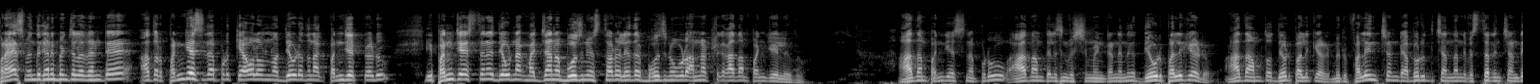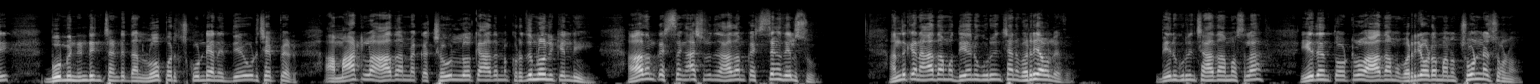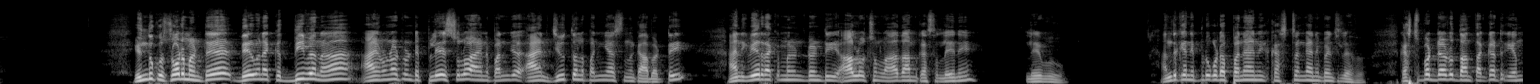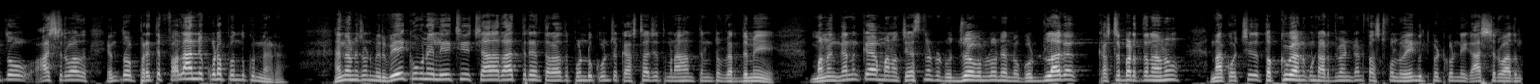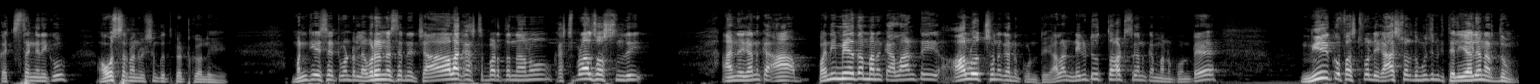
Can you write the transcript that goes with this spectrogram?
ప్రయాసం ఎందుకు అనిపించలేదంటే అతడు పని చేసేటప్పుడు కేవలం నా దేవుడు ఏదో నాకు పని చెప్పాడు. ఈ పని చేస్తేనే దేవుడు నాకు మధ్యాహ్నం భోజనం ఇస్తాడు లేదా భోజనం కూడా అన్నట్లుగా ఆదాం పని చేయలేదు. ఆదాం పని చేసినప్పుడు ఆదాం తెలిసిన విషయం ఏంటంటే ఎందుకంటే దేవుడు పలికాడు. ఆదాంతో దేవుడు పలికాడు. మీరు ఫలించండి అభివృద్ధి చెందండి విస్తరించండి భూమిని నిండించండి దాన్ని లోపరుచుకోండి అని దేవుడు చెప్పాడు. ఆ మాటలో ఆదాం యొక్క చెవుల్లోకి ఆదాం యొక్క హృదయంలోనికి వెళ్ళి ఆదాం ఖచ్చితంగా ఆశీర్వదించి ఆదాం ఖచ్చితంగా తెలుసు. అందుకని ఆదాము దేని గురించి అని వర్రి అవ్వలేదు. దేని గురించి ఆదాము అసలు? ఏదైనా తోటలో ఆదాము వర్రి అవ్వడం మనం చూడనే చూడం. ఎందుకు చూడమంటే దేవుని యొక్క దీవెన ఆయన ఉన్నటువంటి ప్లేస్లో ఆయన పని చే- ఆయన జీవితంలో పనిచేస్తుంది కాబట్టి ఆయనకి వేరే రకమైనటువంటి ఆలోచనలు ఆదాముకి అసలు లేనే లేవు. అందుకని ఇప్పుడు కూడా పని ఆయనకి కష్టంగా అనిపించలేదు. కష్టపడ్డాడు దాని తగ్గట్టుగా ఎంతో ఆశీర్వాదం ఎంతో ప్రతిఫలాన్ని కూడా పొందుకున్నాడు. అందుకని చూడండి మీరు వేకువనే లేచి చాలా రాత్రి అయిన తర్వాత పండు కొంచెం కష్టాజితం ఆహారం తినటం వ్యర్థమే. మనం కనుక మనం చేస్తున్నటువంటి ఉద్యోగంలో నేను గుడ్లాగా కష్టపడుతున్నాను నాకు వచ్చేది తక్కువే అనుకుంటే అర్థం ఏంటంటే ఫస్ట్ ఆఫ్ ఆల్ నువ్వు ఏం గుర్తుపెట్టుకోండి నీకు ఆశీర్వాదం ఖచ్చితంగా నీకు అవసరమైన విషయం గుర్తుపెట్టుకోవాలి. మనం చేసేటువంటి వాళ్ళు ఎవరైనా సరే నేను చాలా కష్టపడుతున్నాను కష్టపడాల్సి వస్తుంది. అని కనుక ఆ పని మీద మనకు అలాంటి ఆలోచన కనుకుంటే అలాంటి నెగిటివ్ థాట్స్ కనుక మనకుంటే నీకు ఫస్ట్ ఆఫ్ ఆల్ నీకు ఆశీర్వాదం గురించి నీకు తెలియాలి అని అర్థం.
